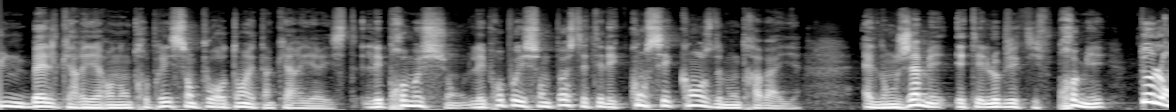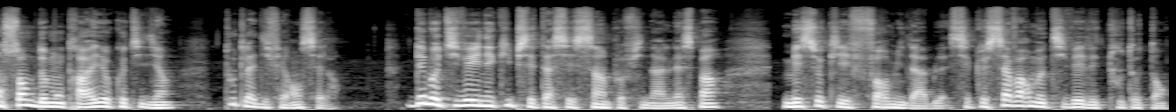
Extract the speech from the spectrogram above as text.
une belle carrière en entreprise sans pour autant être un carriériste. Les promotions, les propositions de poste étaient les conséquences de mon travail. Elles n'ont jamais été l'objectif premier de l'ensemble de mon travail au quotidien. Toute la différence est là. Démotiver une équipe, c'est assez simple au final, n'est-ce pas? Mais ce qui est formidable, c'est que savoir motiver l'est tout autant.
